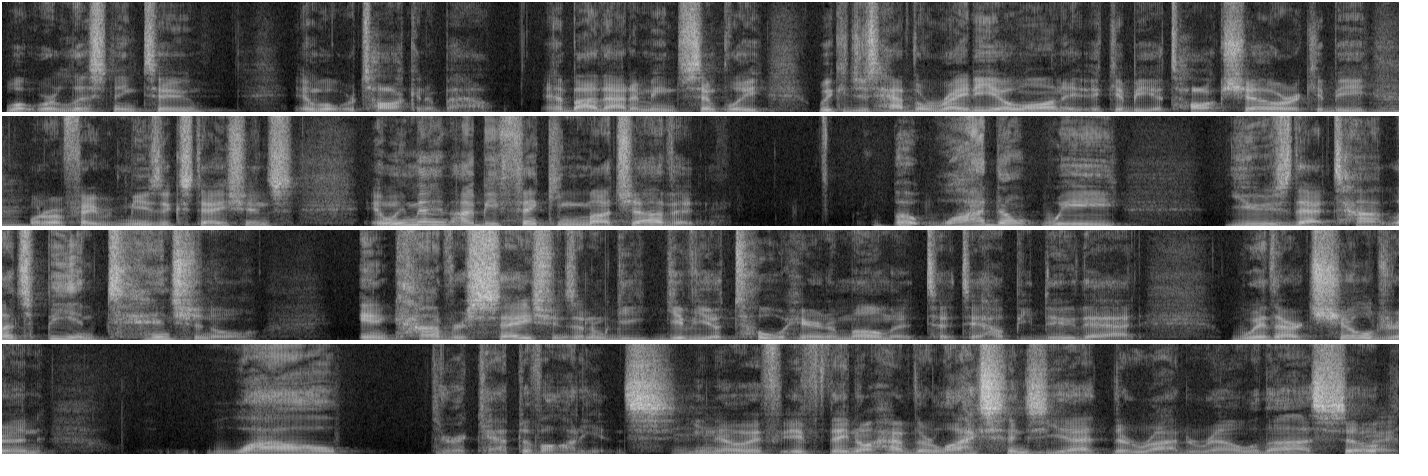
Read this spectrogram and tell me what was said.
what we're listening to and what we're talking about. And by that, I mean simply we could just have the radio on. It, it could be a talk show or it could be mm-hmm. one of our favorite music stations. And we may not be thinking much of it. But why don't we use that time? Let's be intentional in conversations. And I'm going to give you a tool here in a moment to, to help you do that with our children while they're a captive audience. Mm-hmm. You know, if, if they don't have their license yet, they're riding around with us. So right.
